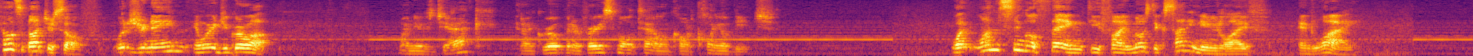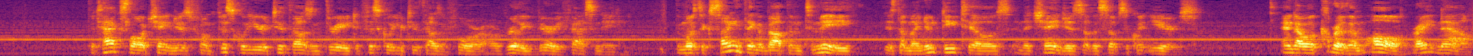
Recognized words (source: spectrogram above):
Tell us about yourself. What is your name and where did you grow up? My name is Jack, and I grew up in a very small town called Colonial Beach. What one single thing do you find most exciting in your life and why? The tax law changes from fiscal year 2003 to fiscal year 2004 are really very fascinating. The most exciting thing about them to me is the minute details and the changes of the subsequent years. And I will cover them all right now.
